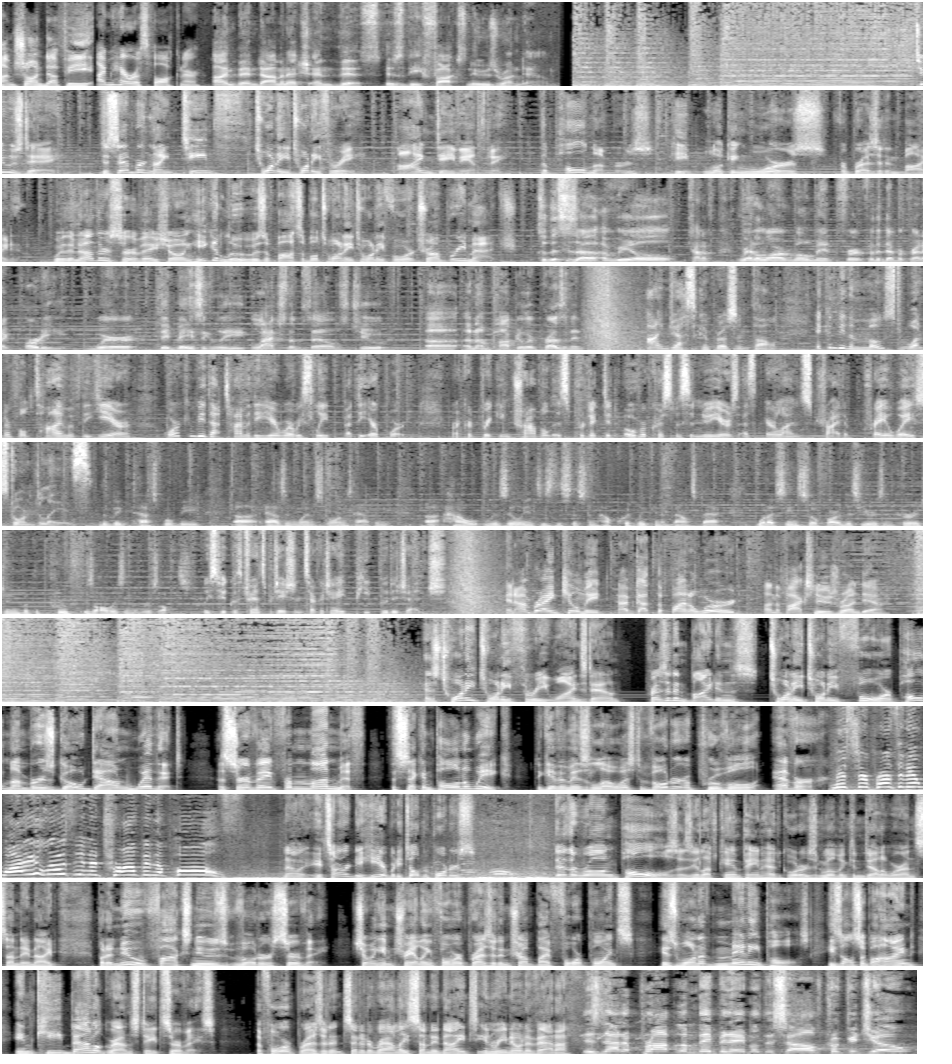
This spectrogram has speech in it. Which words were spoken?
I'm Sean Duffy. I'm Harris Faulkner. I'm Ben Domenech, and this is the Fox News Rundown. Tuesday, December 19th, 2023. I'm Dave Anthony. The poll numbers keep looking worse for President Biden, with another survey showing he could lose a possible 2024 Trump rematch. So this is a, a, real kind of red alarm moment for, for the Democratic Party, where they basically latch themselves to uh, an unpopular president. I'm Jessica Rosenthal. It can be the most wonderful time of the year, or it can be that time of the year where we sleep at the airport. Record breaking travel is predicted over Christmas and New Year's as airlines try to pray away storm delays. The big test will be uh, as and when storms happen. Uh, how resilient is the system? How quickly can it bounce back? What I've seen so far this year is encouraging, but the proof is always in the results. We speak with Transportation Secretary Pete Buttigieg. And I'm Brian Kilmeade. I've got the final word on the Fox News Rundown. As 2023 winds down, President Biden's 2024 poll numbers go down with it. A survey from Monmouth, the second poll in a week, to give him his lowest voter approval ever. Mr. President, why are you losing to Trump in the polls? Now, it's hard to hear, but he told reporters they're the wrong polls as he left campaign headquarters in Wilmington, Delaware on Sunday night. But a new Fox News voter survey showing him trailing former President Trump by four points is one of many polls. He's also behind in key battleground state surveys. The former president said at a rally Sunday night in Reno, Nevada There's not a problem they've been able to solve. Crooked Joe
